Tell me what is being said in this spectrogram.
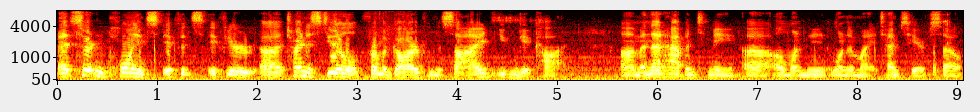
at certain points, if it's if you're uh, trying to steal from a guard from the side, you can get caught, um, and that happened to me uh, on one of the one of my attempts here. So,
